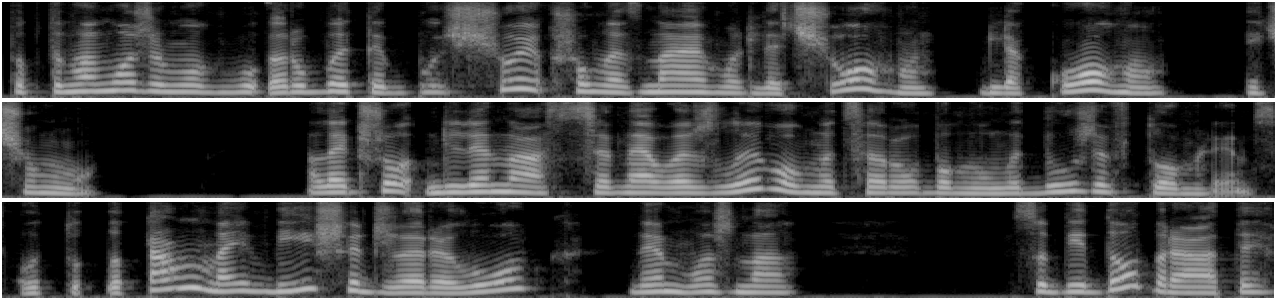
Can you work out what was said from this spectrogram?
Тобто ми можемо робити будь-що, якщо ми знаємо для чого, для кого і чому. Але якщо для нас це не важливо, ми це робимо, ми дуже втомлюємося. От, от там найбільше джерело, де можна собі добрати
